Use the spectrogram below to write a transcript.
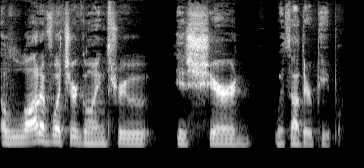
a lot of what you're going through is shared with other people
